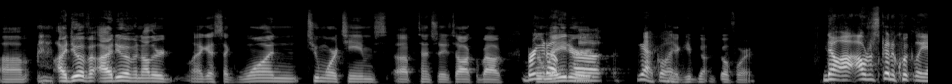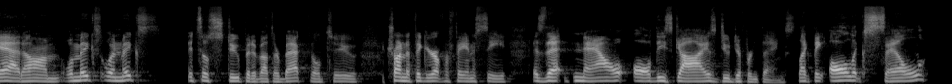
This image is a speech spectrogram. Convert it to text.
Um, I do have I do have another I guess like one two more teams uh, potentially to talk about. Bring the it Raider, up. Uh, yeah, go ahead. Yeah, keep, go, go for it. No, I, I was just going to quickly add. Um, what makes what makes it's so stupid about their backfield too, trying to figure out for fantasy is that now all these guys do different things. Like they all excel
